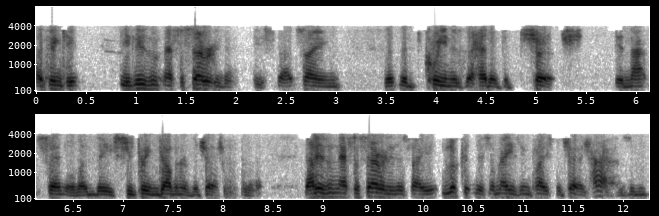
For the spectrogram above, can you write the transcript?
I think it it isn't necessarily the case that saying that the Queen is the head of the church in that sense, or the, the supreme governor of the church. That isn't necessarily to say, look at this amazing place the church has, and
